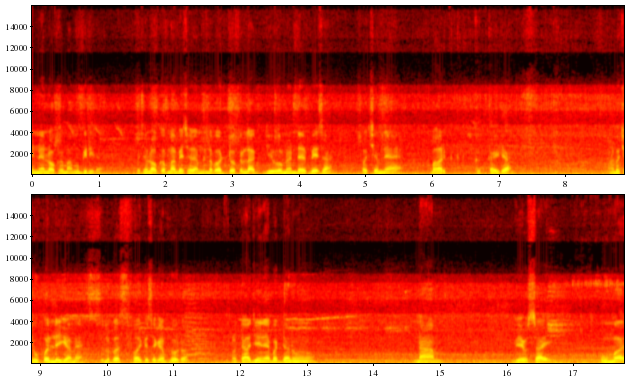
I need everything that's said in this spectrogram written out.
એમને લોકરમાં મૂકી દીધા. પછી લોકઅપમાં બેસાડ્યા. અમને લગભગ અડધો કલાક જેવું અમને અંદર બેસા પછી અમને બહાર કાઢ્યા. અને પછી ઉપર લઈ ગયા અમે. લગભગ ફર્સ્ટ કે સેકન્ડ ફ્લોર હતો. જઈને બધાનું નામ, વ્યવસાય, ઉંમર,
